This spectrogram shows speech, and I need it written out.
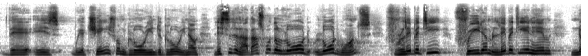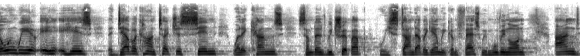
there is we are changed from glory into glory. Now listen to that. That's what the lord lord wants for liberty freedom liberty in him knowing we are in his. The devil can't touch us. Sin well it comes. Sometimes we trip up. We stand up again. We confess. We're moving on. And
